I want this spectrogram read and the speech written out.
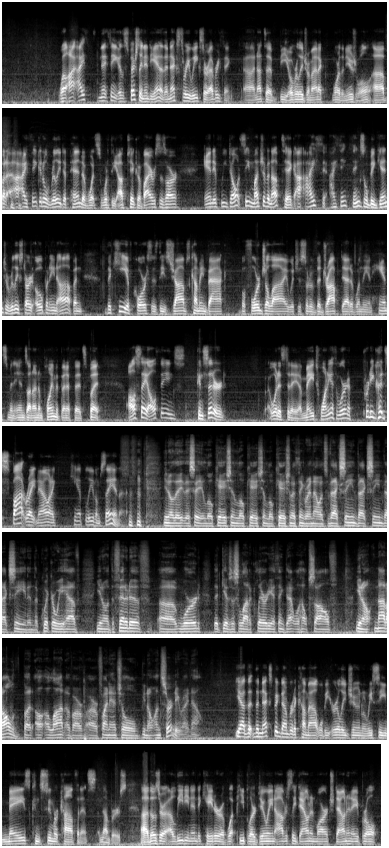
Well, I, I, think, especially in Indiana, the next three weeks are everything. Uh, not to be overly dramatic more than usual, uh, but I, I, think it'll really depend of what's what the uptick of viruses are, and if we don't see much of an uptick, I I, th- I think things will begin to really start opening up. And the key, of course, is these jobs coming back before July, which is sort of the drop dead of when the enhancement ends on unemployment benefits. But I'll say, all things considered, what is today? Uh, May 20th. We're in a pretty good spot right now, and I can't believe I'm saying that. you know, they, they say location, location, location. I think right now it's vaccine, vaccine, vaccine. And the quicker we have, you know, a definitive uh, word that gives us a lot of clarity, I think that will help solve, you know, not all of, but a, a lot of our, our financial, you know, uncertainty right now. Yeah, the, the next big number to come out will be early June when we see May's consumer confidence numbers. Uh, those are a leading indicator of what people are doing. Obviously, down in March, down in April.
